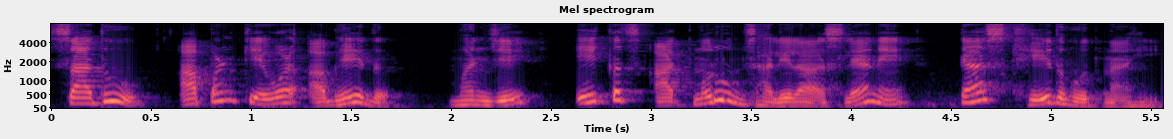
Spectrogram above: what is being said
साधू आपण केवळ अभेद म्हणजे एकच आत्मरूप झालेला असल्याने त्यास खेद होत नाही.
